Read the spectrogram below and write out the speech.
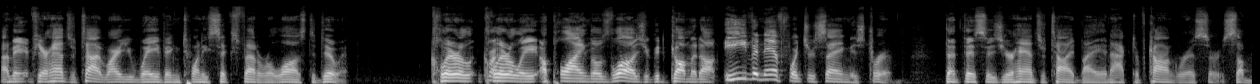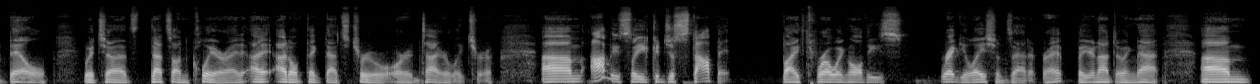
I mean, if your hands are tied, why are you waiving 26 federal laws to do it? Clearly, clearly applying those laws, you could gum it up, even if what you're saying is true that this is your hands are tied by an act of Congress or some bill, which uh, that's unclear. I, I, I don't think that's true or entirely true. Um, obviously, you could just stop it by throwing all these regulations at it, right? But you're not doing that. Um,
